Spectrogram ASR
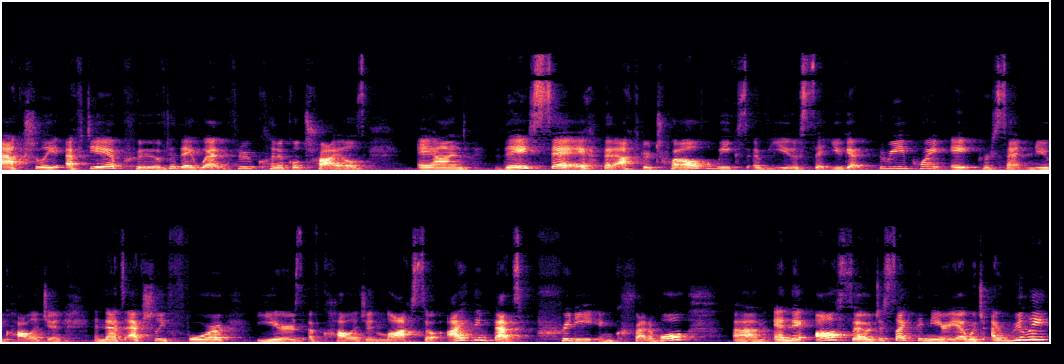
actually FDA approved. They went through clinical trials and they say that after 12 weeks of use that you get 3.8% new collagen. And that's actually four years of collagen loss. So i think that's pretty incredible. Um, and they also just like the NIRA which i really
